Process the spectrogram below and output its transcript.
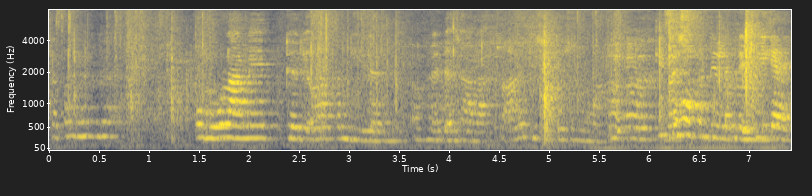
Siapa yang Kumpulannya dari orang pendilan. Tidak salah. Soalnya di situ semua. Heeh, ki semua pendilan iki kae.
